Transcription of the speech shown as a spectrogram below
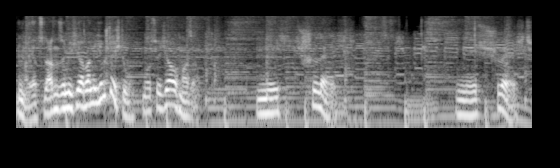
Na, jetzt lassen sie mich hier aber nicht im Stich, du. Muss ich ja auch mal sagen. Nicht schlecht. Nicht schlecht.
